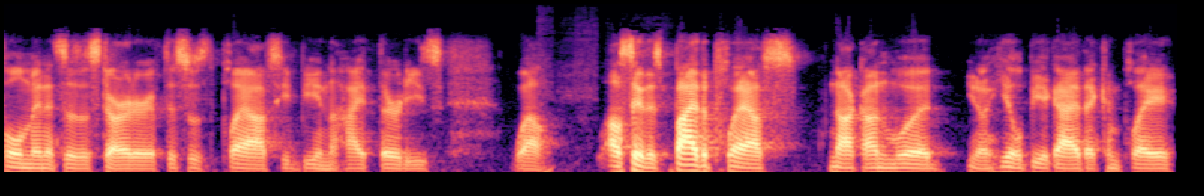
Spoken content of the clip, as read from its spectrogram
full minutes as a starter. If this was the playoffs, he'd be in the high 30s. Well, I'll say this: by the playoffs, knock on wood, you know, he'll be a guy that can play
